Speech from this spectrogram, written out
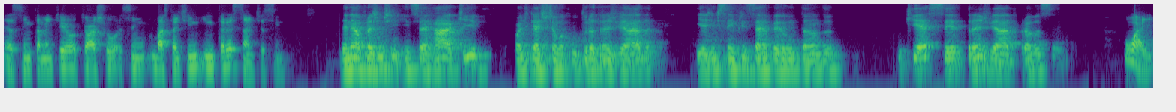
assim, também que eu, que eu acho, assim, bastante interessante, assim. Daniel, para a gente encerrar aqui, o podcast chama Cultura Transviada, e a gente sempre encerra perguntando o que é ser transviado para você? Uai,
